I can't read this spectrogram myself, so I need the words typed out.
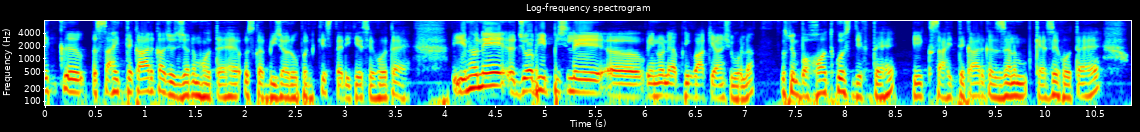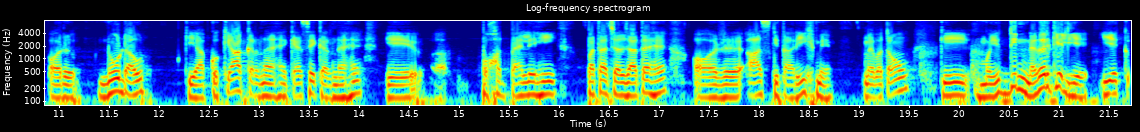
एक साहित्यकार का जो जन्म होता है, उसका बीजारोपण किस तरीके से होता है। इन्होंने जो अभी पिछले इन्होंने अपनी वाक्यांश बोला, उसमें बहुत कुछ दिखता है कि एक साहित्यकार का जन्म कैसे होता है और नो डाउट कि आपको क्या करना है, कैसे करना है, ये बहुत पहले ही पता चल जाता है। और आज की तारीख में मैं बताऊँ कि मयुद्दीन नगर के लिए ये एक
